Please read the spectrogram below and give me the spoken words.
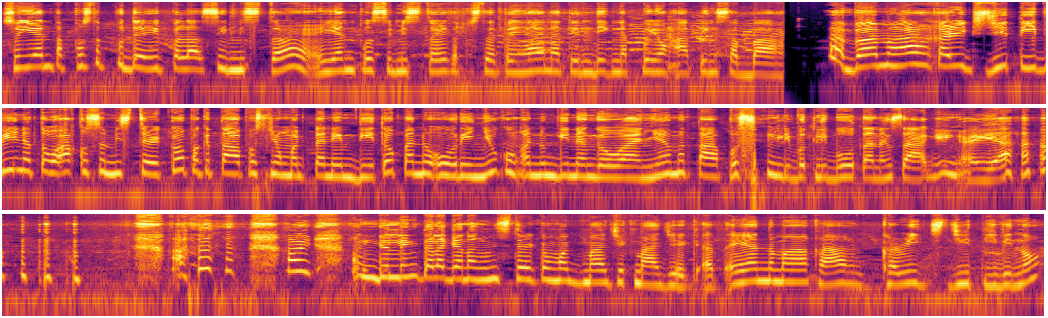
So, yan, tapos na po dahil pala si Mr. Ayan po si Mr. Tapos na po yan, natindig na po yung ating saba. Aba mga kakarigs GTV, natuwa ako sa mister ko pagkatapos niyong magtanim dito. Panoorin niyo kung anong ginagawa niya matapos yung libot-libutan ng saging. Ayan. Ay, ang galing talaga ng mister ko mag magic magic. At ayan na mga ka- GTV, no?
